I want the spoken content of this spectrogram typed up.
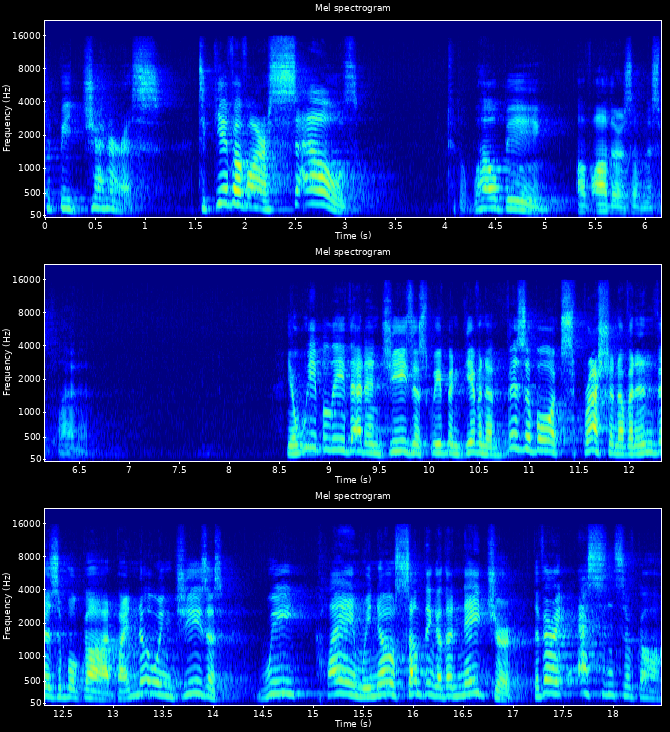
to be generous, to give of ourselves to the well being of others on this planet. You know, we believe that in Jesus we've been given a visible expression of an invisible God. By knowing Jesus, we claim we know something of the nature, the very essence of God.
